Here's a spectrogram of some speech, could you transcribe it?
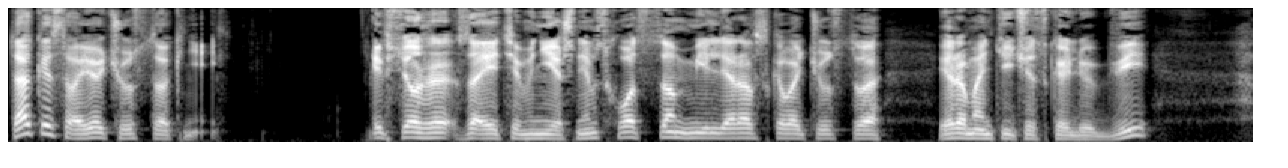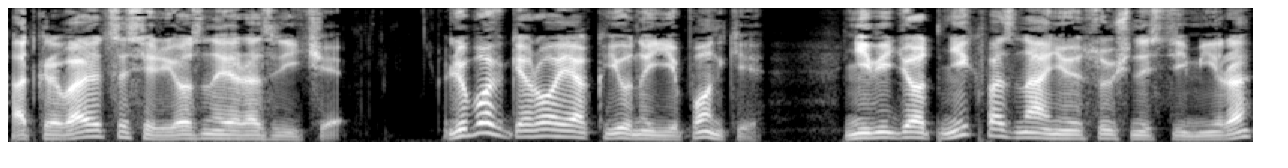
так и свое чувство к ней. И все же за этим внешним сходством миллеровского чувства и романтической любви открываются серьезные различия. Любовь героя к юной японке не ведет ни к познанию сущности мира,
